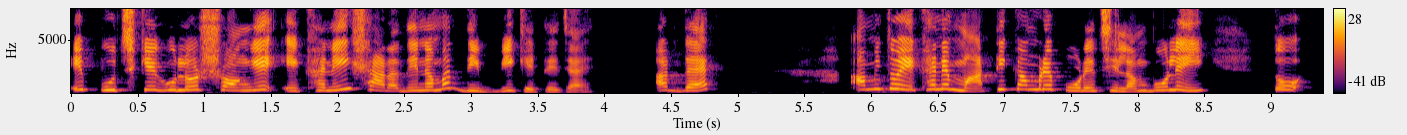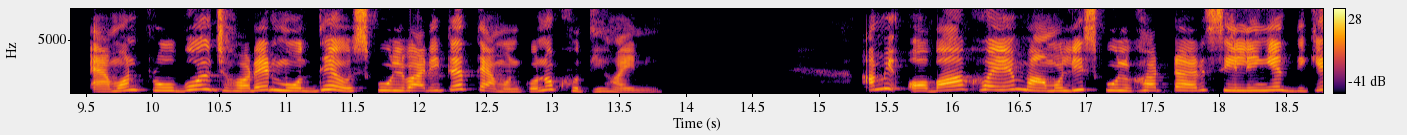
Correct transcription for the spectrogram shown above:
এই পুচকেগুলোর সঙ্গে এখানেই সারাদিন আমার দিব্যি কেটে যায়। আর দেখ, আমি তো এখানে মাটি কামড়ে পড়েছিলাম বলেই তো এমন প্রবল ঝড়ের মধ্যেও স্কুল বাড়িটার তেমন কোনো ক্ষতি হয়নি। আমি অবাক হয়ে মামুলি স্কুল ঘরটার সিলিং এর দিকে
